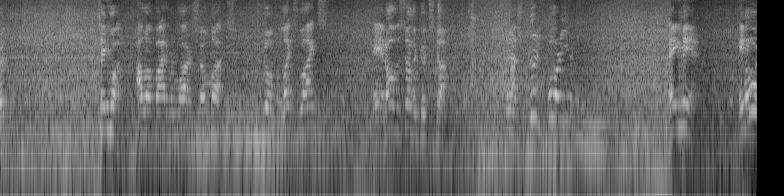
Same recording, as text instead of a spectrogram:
Good. Tell you what, I love vitamin water so much. It's filled with electrolytes and all this other good stuff. That's good for you. Amen. Anyway, Oh!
